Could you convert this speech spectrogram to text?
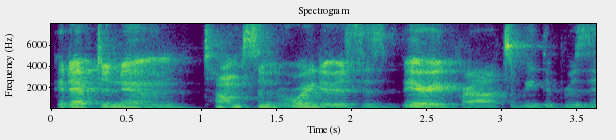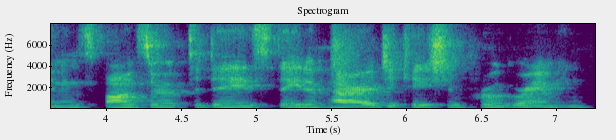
Good afternoon. Thomson Reuters is very proud to be the presenting sponsor of today's State of Higher Education programming.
